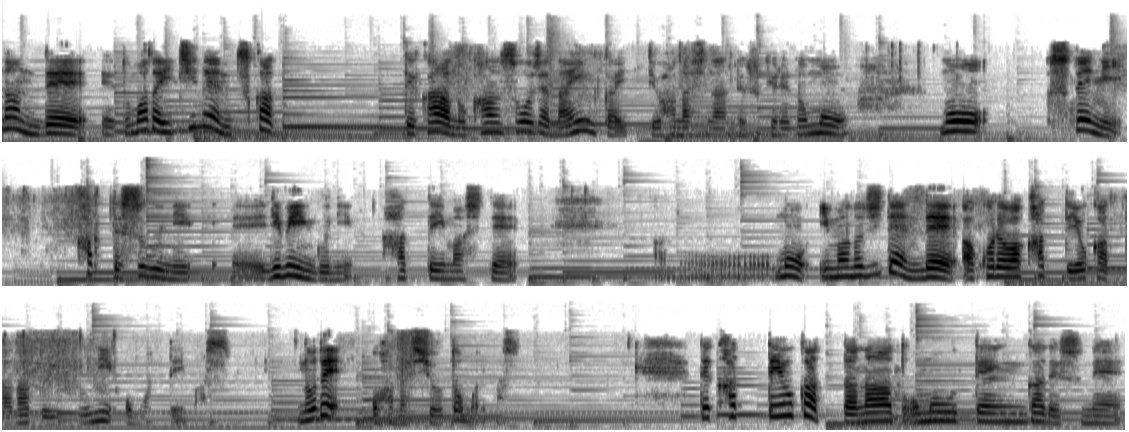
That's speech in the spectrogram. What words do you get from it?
なんで、えっ、と、まだ1年使ってからの感想じゃないんかいっていう話なんですけれども、もうすでに買ってすぐに、えー、リビングに貼っていまして、あのー、もう今の時点で、あ、これは買ってよかったなというふうに思っています。ので、お話ししようと思います。で、買ってよかったなと思う点がですね、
